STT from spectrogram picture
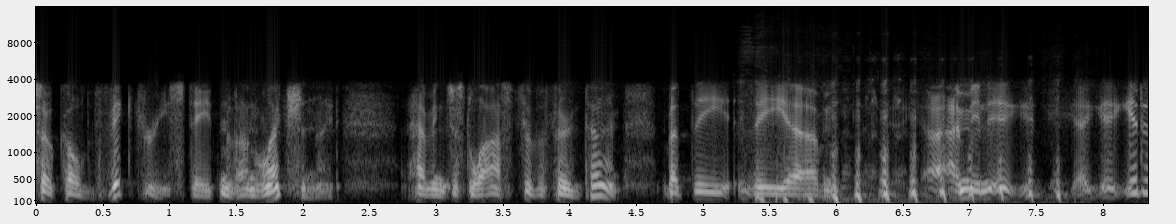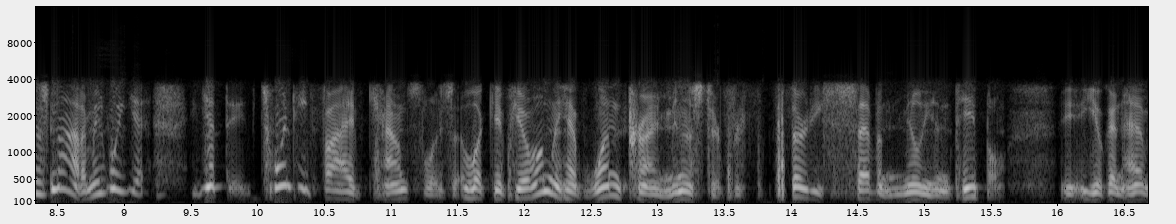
so-called victory statement on election night having just lost for the third time. But the the um, I mean, it, it is not. I mean, we get, get 25 councillors. Look, if you only have one prime minister for 37 million people, you can have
